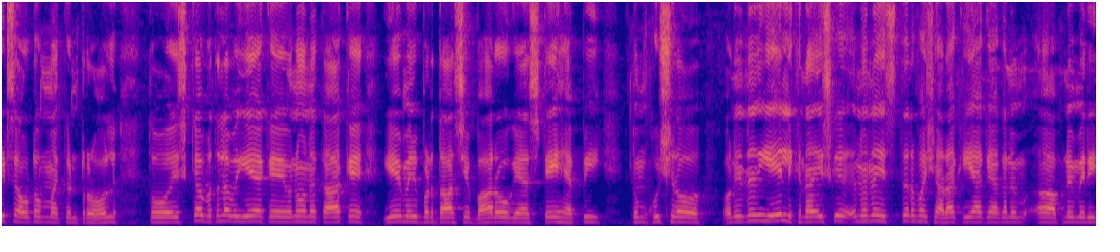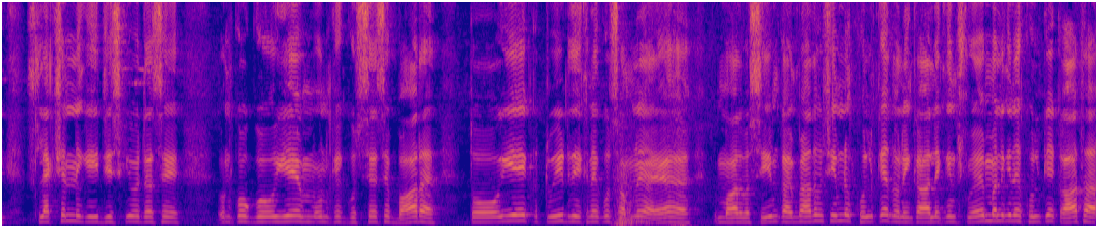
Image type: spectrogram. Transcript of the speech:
it's out of my control तो इसका मतलब ये है कि उन्होंने कहा कि ये मेरी बर्दाश्त से बाहर हो गया स्टे हैप्पी तुम खुश रहो। और इन्होंने ये लिखना, इसके, इन्होंने इस तरफ़ इशारा किया कि अगर आपने मेरी सिलेक्शन नहीं की, जिसकी वजह से उनको ये उनके गुस्से से बाहर है तो ये एक ट्वीट देखने को सामने आया है माद वसीम का। माद वसीम ने खुल के तो नहीं कहा, लेकिन शुएब मलिक ने खुल के कहा था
